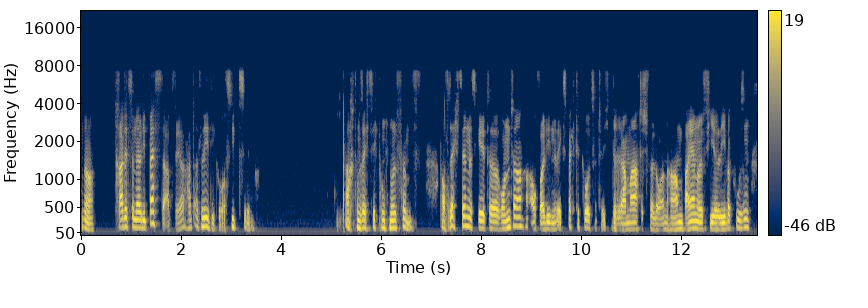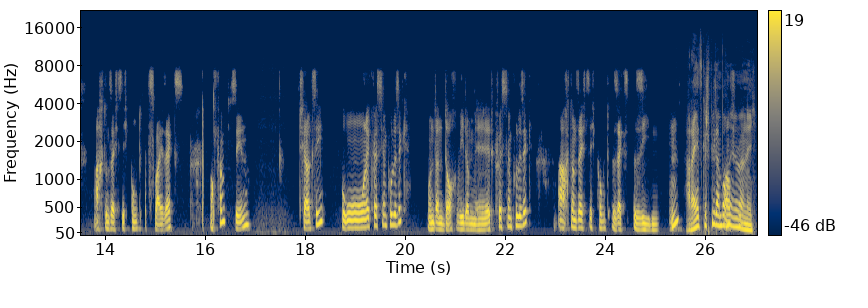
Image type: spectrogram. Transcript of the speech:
Ja. Traditionell die beste Abwehr hat Atletico auf 17. 68.05. Auf 16, es geht äh, runter, auch weil die in den Expected Goals natürlich dramatisch verloren haben. Bayern 04, Leverkusen 68.26. Auf 15, Chelsea ohne Christian Pulisic und dann doch wieder mit Christian Pulisic 68.67. Hat er jetzt gespielt am Wochenende oder nicht?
